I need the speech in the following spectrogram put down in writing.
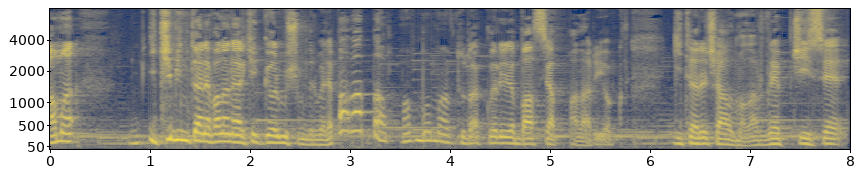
Ama 2000 tane falan erkek görmüşümdür böyle. Bam bam bam bam bam dudaklarıyla bas yapmalar yok. Gitarı çalmalar. Rapçi ise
